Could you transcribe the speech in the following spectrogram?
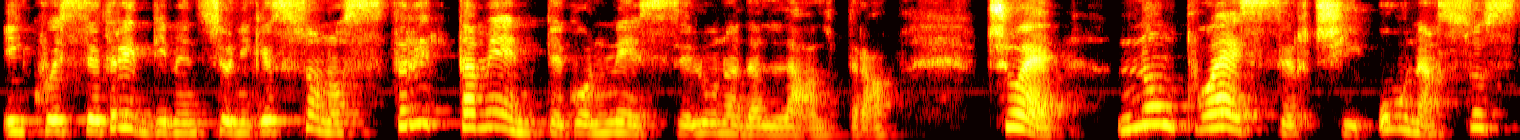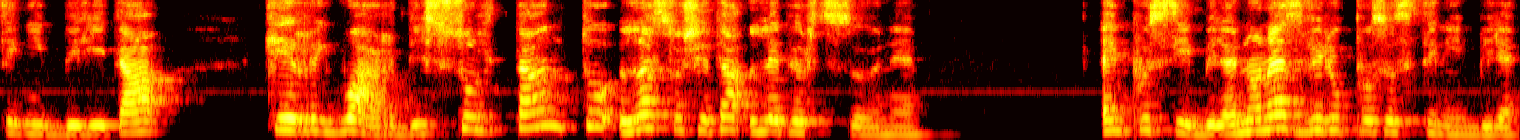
in queste tre dimensioni che sono strettamente connesse l'una dall'altra, cioè non può esserci una sostenibilità che riguardi soltanto la società, le persone. È impossibile, non è sviluppo sostenibile.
